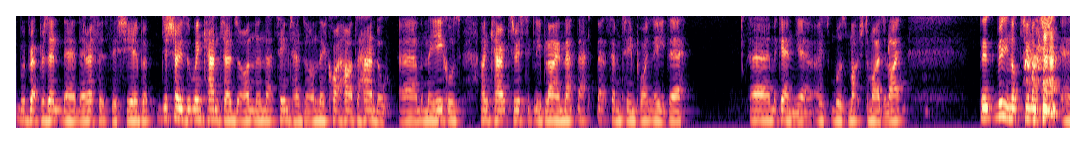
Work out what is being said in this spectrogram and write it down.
would represent their, their efforts this year, but just shows that when Cam turns it on and that team turns it on, they're quite hard to handle. Um, and the Eagles uncharacteristically blowing that that, that 17 point lead there. Um, again, yeah, it was much to my delight, but really not too much. uh,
